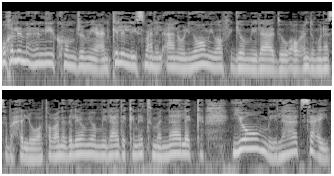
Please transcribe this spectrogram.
وخلينا نهنيكم جميعا. كل اللي يسمعني الآن واليوم يوافق يوم ميلاده أو عنده مناسبة حلوة. طبعا إذا اليوم يوم ميلادك نتمنى لك يوم ميلاد سعيد.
